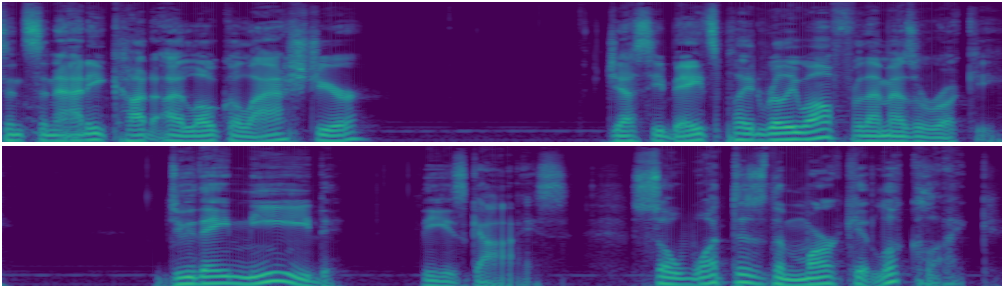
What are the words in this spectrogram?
Cincinnati cut Iloka last year. Jessie Bates played really well for them as a rookie. Do they need these guys? So what does the market look like?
